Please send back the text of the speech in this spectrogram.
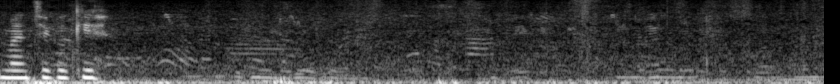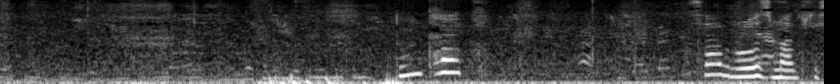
मान्छेको के. सब रोज मात्र छ।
